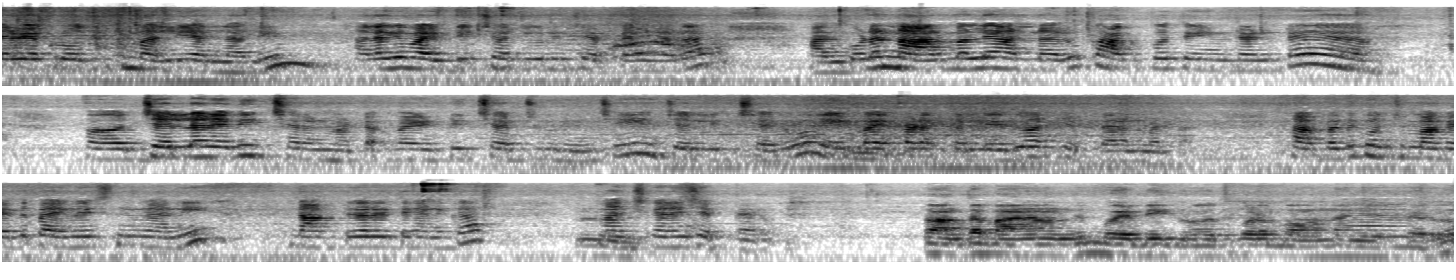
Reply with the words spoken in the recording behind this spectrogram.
ఇరవై ఒక్క రోజులకి మళ్ళీ వెళ్ళాలి. అలాగే వైట్ డిశ్చార్జ్ గురించి చెప్పాను కదా అది కూడా నార్మలే అన్నారు. కాకపోతే ఏంటంటే జెల్ అనేది ఇచ్చారనమాట. వైట్ డిశ్చార్జ్ గురించి జెల్ ఇచ్చారు. ఏం భయపడక్కర్లేదు అని చెప్పారనమాట. కాకపోతే కొంచెం మాకైతే భయం వేసింది కానీ డాక్టర్ గారు అయితే కనుక మంచిగానే చెప్పారు. సో అంతా బాగానే ఉంది. బేబీ గ్రోత్ కూడా బాగుందని చెప్పారు.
